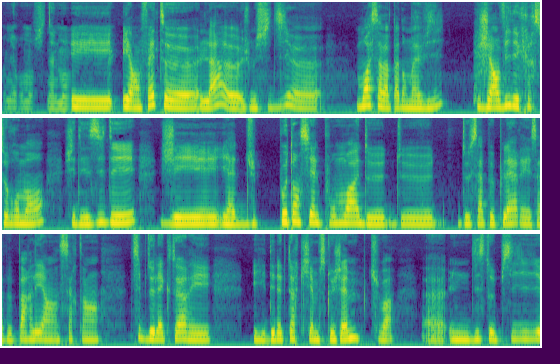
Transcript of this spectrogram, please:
premier roman finalement. Et, et en fait, euh, là, je me suis dit, moi, ça va pas dans ma vie. J'ai envie d'écrire ce roman. J'ai des idées. Il y a du potentiel pour moi de, de, de, ça peut plaire et ça peut parler à un certain type de lecteur et, et des lecteurs qui aiment ce que j'aime, tu vois. une dystopie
